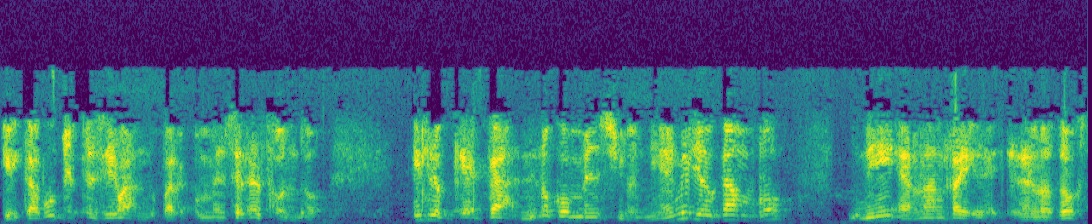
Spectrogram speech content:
que Caputo está llevando para convencer al fondo, es lo que acá no convenció ni Emilio Campo ni Hernán Reyes, que eran los dos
